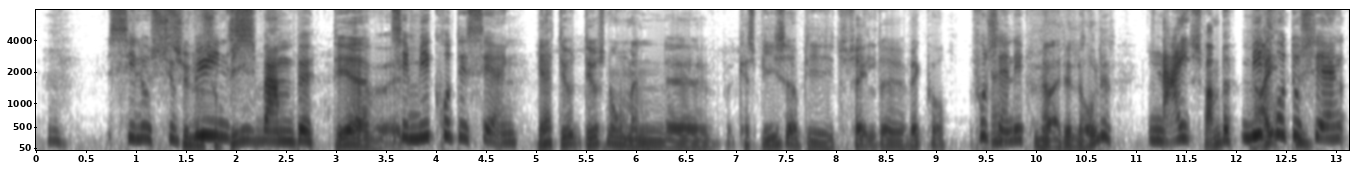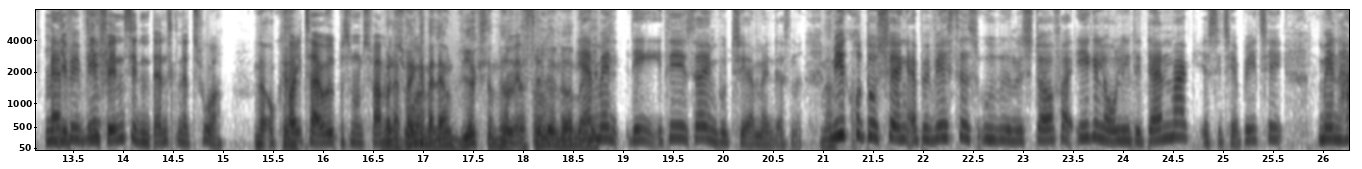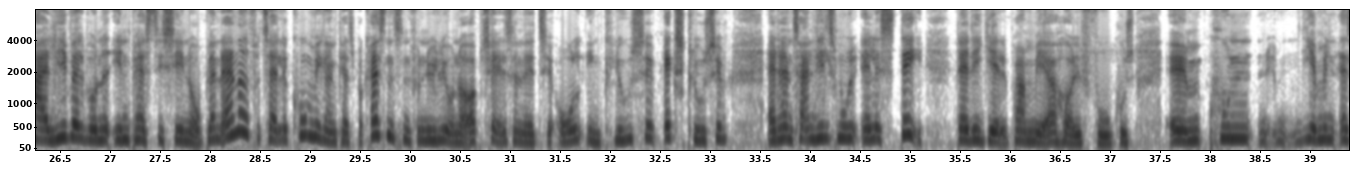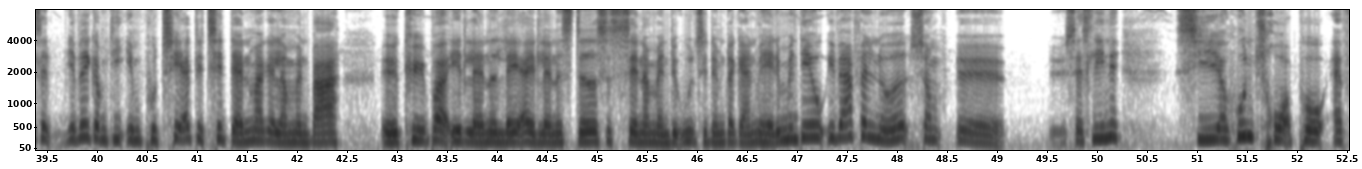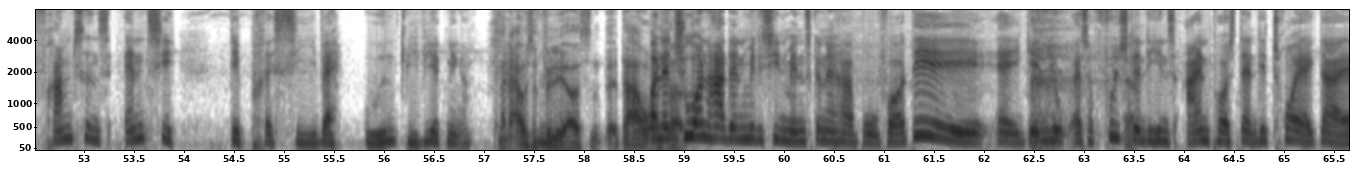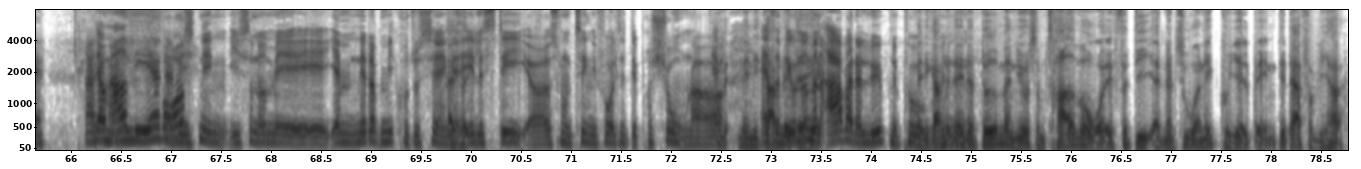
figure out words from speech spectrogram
psilocybinsvampe Det er, øh, til mikrodessering. ja, det er, jo, det er jo sådan nogle, man øh, kan spise og blive totalt øh, væk på. Fuldstændig. Nå, er det lovligt? Nej, Svampe? Nej. mikrodosering Men er de, de bevidst. findes i den danske natur. Nå, okay. Folk tager ud på sådan nogle Hvordan fanden svampeture. kan man lave en virksomhed, Om der sælger noget, man Ja, ikke... men det, det, så importerer man det sådan noget. Nå. Mikrodosering af bevidsthedsudvidende stoffer er ikke lovligt i Danmark, jeg citerer BT, men har alligevel vundet indpas de senere år. Blandt andet fortalte komikeren Kasper Christensen for nylig under optagelserne til All Inclusive, Exclusive, at han tager en lille smule LSD, da det hjælper ham med at holde fokus. Øhm, hun, jamen, altså, jeg ved ikke, om de importerer det til Danmark, eller om man bare øh, køber et eller andet lager et eller andet sted, og så sender man det ud til dem, der gerne vil have det. Men det er jo i hvert fald noget, som øh, Sasline siger, hun tror på, at fremtidens antidepressiva uden bivirkninger. Men der er jo selvfølgelig også... Der er jo Og også naturen har den medicin, menneskerne har brug for. Og det er igen jo altså fuldstændig ja. hendes egen påstand. Det tror jeg ikke, der er ret Der er meget læger, der vil. forskning i sådan noget med øh, jamen, netop mikrodosering altså, af LSD og sådan nogle ting i forhold til depressioner. Og, Men- men i altså, det er jo noget, dage- man arbejder løbende på. Men i gamle dage, der døde man jo som 30-årig, fordi at naturen ikke kunne hjælpe en. Det er derfor, vi har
